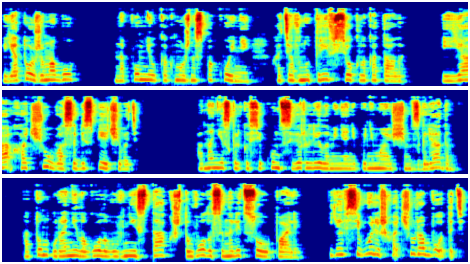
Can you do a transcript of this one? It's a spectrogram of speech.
«Я тоже могу», — напомнил как можно спокойней, хотя внутри все клокотало. «И я хочу вас обеспечивать». Она несколько секунд сверлила меня непонимающим взглядом, потом уронила голову вниз так, что волосы на лицо упали. «Я всего лишь хочу работать»,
